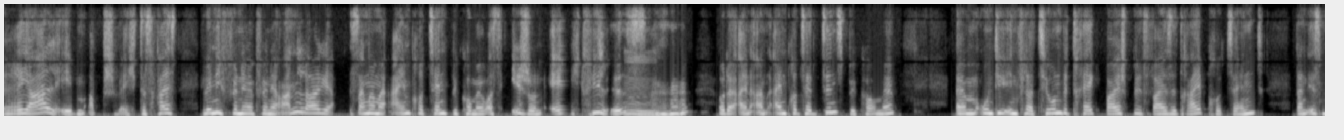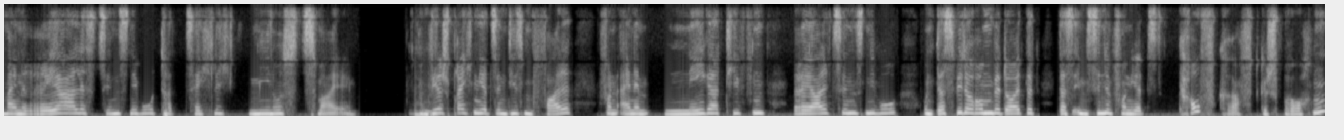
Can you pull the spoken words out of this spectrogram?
real eben abschwächt. Das heißt, wenn ich für eine, für eine Anlage, sagen wir mal, ein Prozent bekomme, was eh schon echt viel ist, mhm. oder ein, ein Prozent Zins bekomme, ähm, und die Inflation beträgt beispielsweise drei Prozent, dann ist mein reales Zinsniveau tatsächlich minus zwei. Und mhm. wir sprechen jetzt in diesem Fall von einem negativen Realzinsniveau. Und das wiederum bedeutet, dass im Sinne von jetzt Kaufkraft gesprochen,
